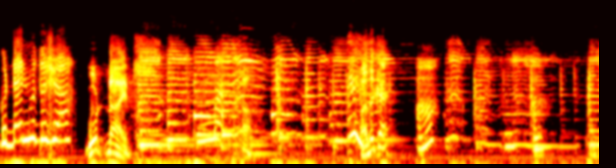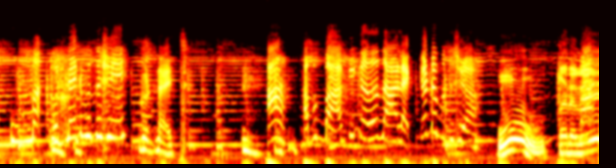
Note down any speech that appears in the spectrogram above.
ഗുഡ് നൈറ്റ് മുത്തശ്ശ. Good night. പതുക്കെ. ആ. ഉമ്മ ഗുഡ് നൈറ്റ് മുത്തശ്ശി. ഗുഡ് നൈറ്റ് അപ്പൊ ബാക്കി കഥ നാളെ. കേട്ടോ ഓ ഉത്തരവേ.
